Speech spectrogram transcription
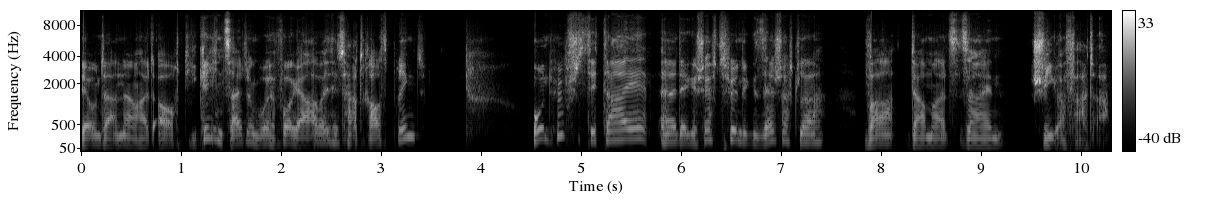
der unter anderem halt auch die Kirchenzeitung, wo er vorgearbeitet hat, rausbringt. Und hübsches Detail, äh, der geschäftsführende Gesellschaftler war damals sein Schwiegervater.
